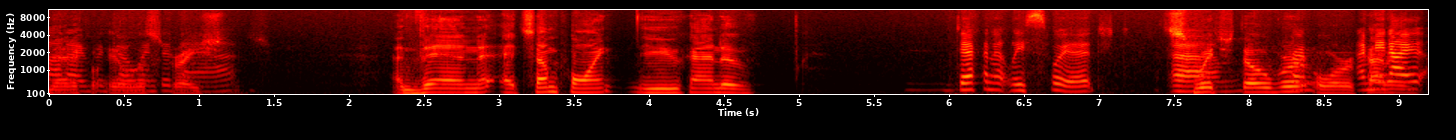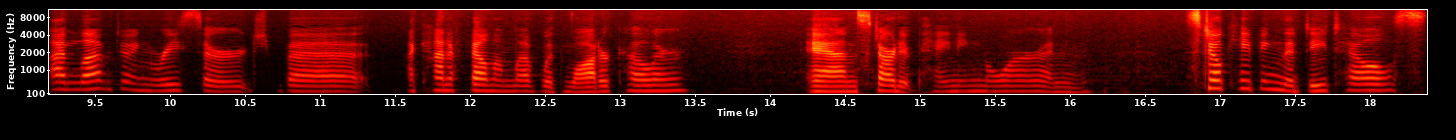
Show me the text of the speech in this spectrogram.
thought Medical I would go into that. And then at some point, you kind of Definitely switched. switched um, over from- or I mean, of. I, I love doing research, but I kind of fell in love with watercolor and started painting more and still keeping the details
